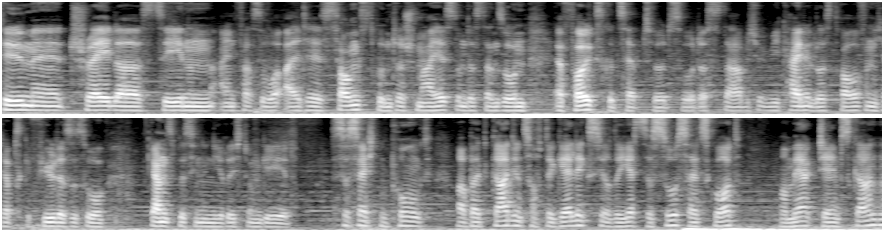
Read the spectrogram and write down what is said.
Filme, Trailer, Szenen einfach so alte Songs drunter schmeißt und das dann so ein Erfolgsrezept wird. So, das, da habe ich irgendwie keine Lust drauf und ich habe das Gefühl, dass es so ganz bisschen in die Richtung geht. Das ist echt ein Punkt. Aber bei Guardians of the Galaxy oder jetzt das Suicide Squad, man merkt James Gunn,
